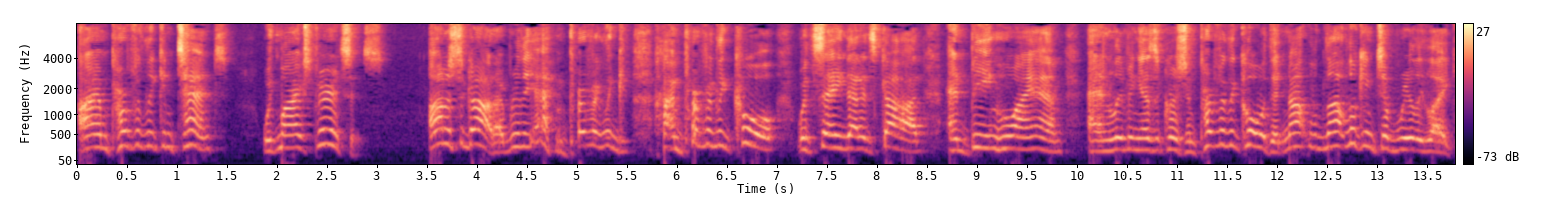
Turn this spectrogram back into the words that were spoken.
I am perfectly content with my experiences. Honest to God, I really am perfectly. I'm perfectly cool with saying that it's God and being who I am and living as a Christian. Perfectly cool with it. Not not looking to really like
